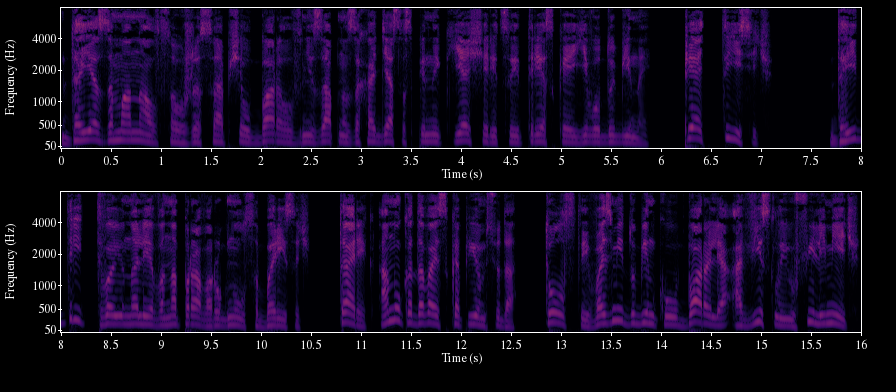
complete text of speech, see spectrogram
«Да я заманался уже», — сообщил Баррелл, внезапно заходя со спины к ящерице и треская его дубиной. «Пять тысяч!» «Да и дрить твою налево-направо!» — ругнулся Борисыч. «Тарик, а ну-ка давай с копьем сюда! Толстый, возьми дубинку у Барреля, а вислый у Фили меч!»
